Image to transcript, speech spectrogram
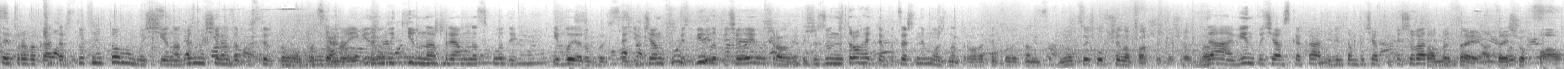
цей провокатор стукнув того мужчину, а той мужчина запустив того пацана. І він улетів на, прямо на сходи і вирубився. Дівчанки підбігли, почали його трогати. Кажу, не трогайте, бо це ж не можна трогати, коли там. Ну цей хлопчина перший почав. Так, да, він почав скакати, він там почав кіпішувати. Саме цей, а той, що впав.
